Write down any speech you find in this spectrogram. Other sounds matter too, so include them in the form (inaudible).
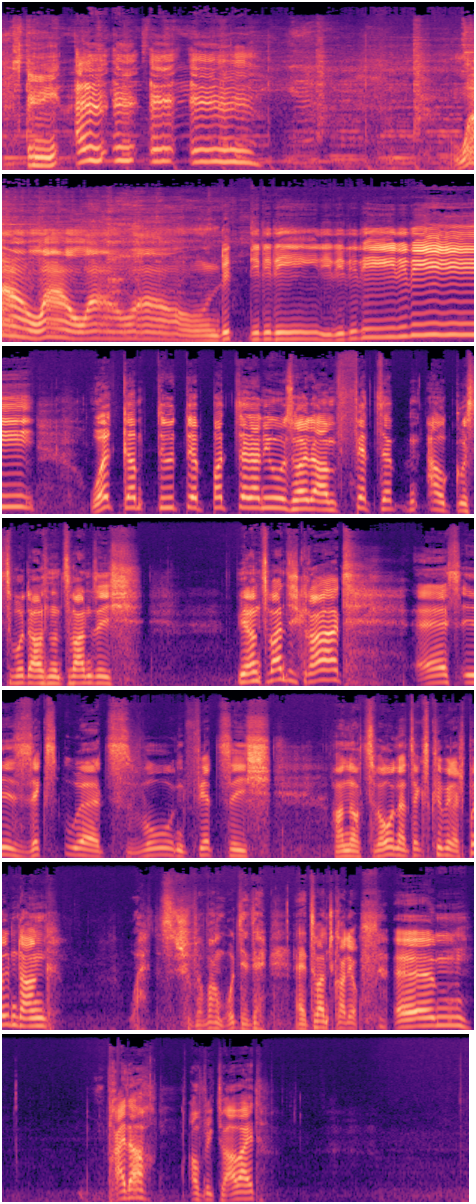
Ey, ey, ey, ey, Wow, wow, wow, wow. Welcome to the Potsdamer News heute am 14. August 2020. Wir haben 20 Grad. Es ist 6.42 Uhr. Haben noch 206 Kilometer Sprint im Tank. das ist schon warm. 20 äh, Grad, ja. Ähm, Freitag, auf Weg zur Arbeit.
